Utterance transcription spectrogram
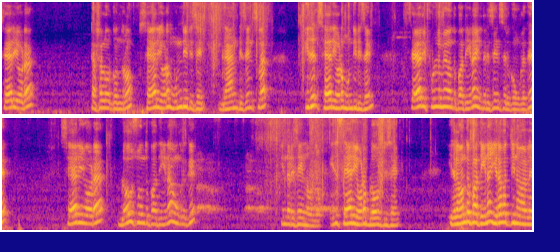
சேரீயோட டசல் ஒர்க் வந்துடும் சேரீயோட முந்தி டிசைன் கிராண்ட் டிசைன்ஸில் இது சேரீயோட முந்தி டிசைன் சேரீ ஃபுல்லுமே வந்து பார்த்தீங்கன்னா இந்த டிசைன்ஸ் இருக்கும் உங்களுக்கு. சேரீயோட ப்ளவுஸ் வந்து பார்த்தீங்கன்னா உங்களுக்கு இந்த டிசைனில் வந்துடும் இது சேரீயோட ப்ளவுஸ் டிசைன் இதில் வந்து பார்த்தீங்கன்னா இருபத்தி நாலு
